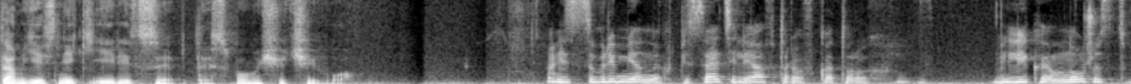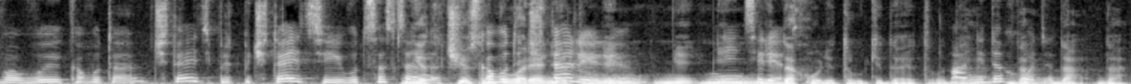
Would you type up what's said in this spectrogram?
там есть некие рецепты, с помощью чего – а из современных писателей, авторов, которых великое множество, вы кого-то читаете, предпочитаете, и вот со сцены Нет, честно кого-то говоря, читали нет, или мне, мне, мне не доходят руки до этого. А, да, не доходят? Да, да, да.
